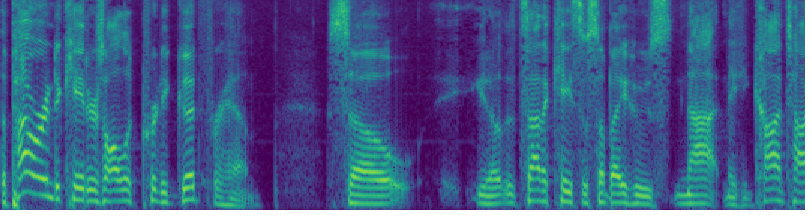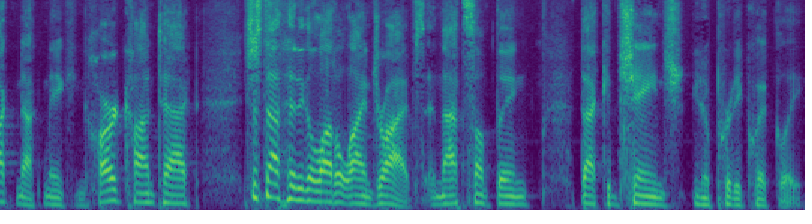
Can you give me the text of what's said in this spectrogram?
the power indicators all look pretty good for him. So, you know, it's not a case of somebody who's not making contact, not making hard contact, just not hitting a lot of line drives. And that's something that could change, you know, pretty quickly.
